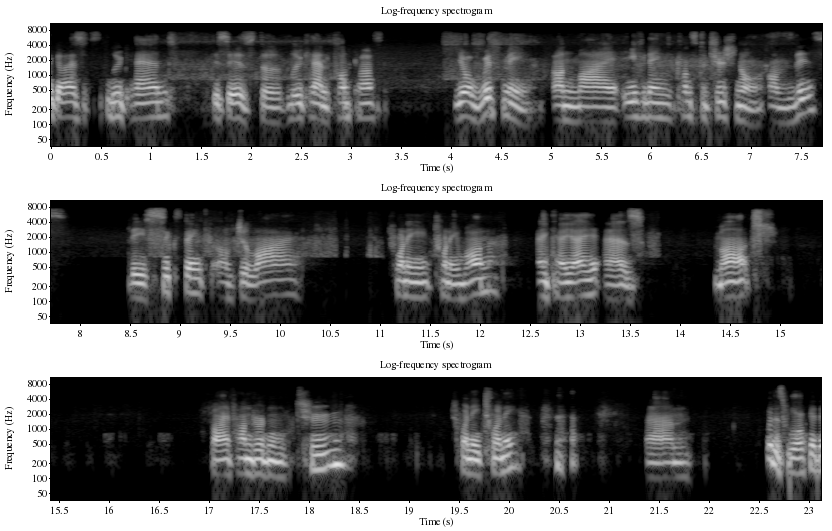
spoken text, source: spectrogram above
Hey guys, it's Luke Hand. This is the Luke Hand podcast. You're with me on my evening constitutional on this, the 16th of July 2021, aka as March 502 2020. um, we're just walking.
